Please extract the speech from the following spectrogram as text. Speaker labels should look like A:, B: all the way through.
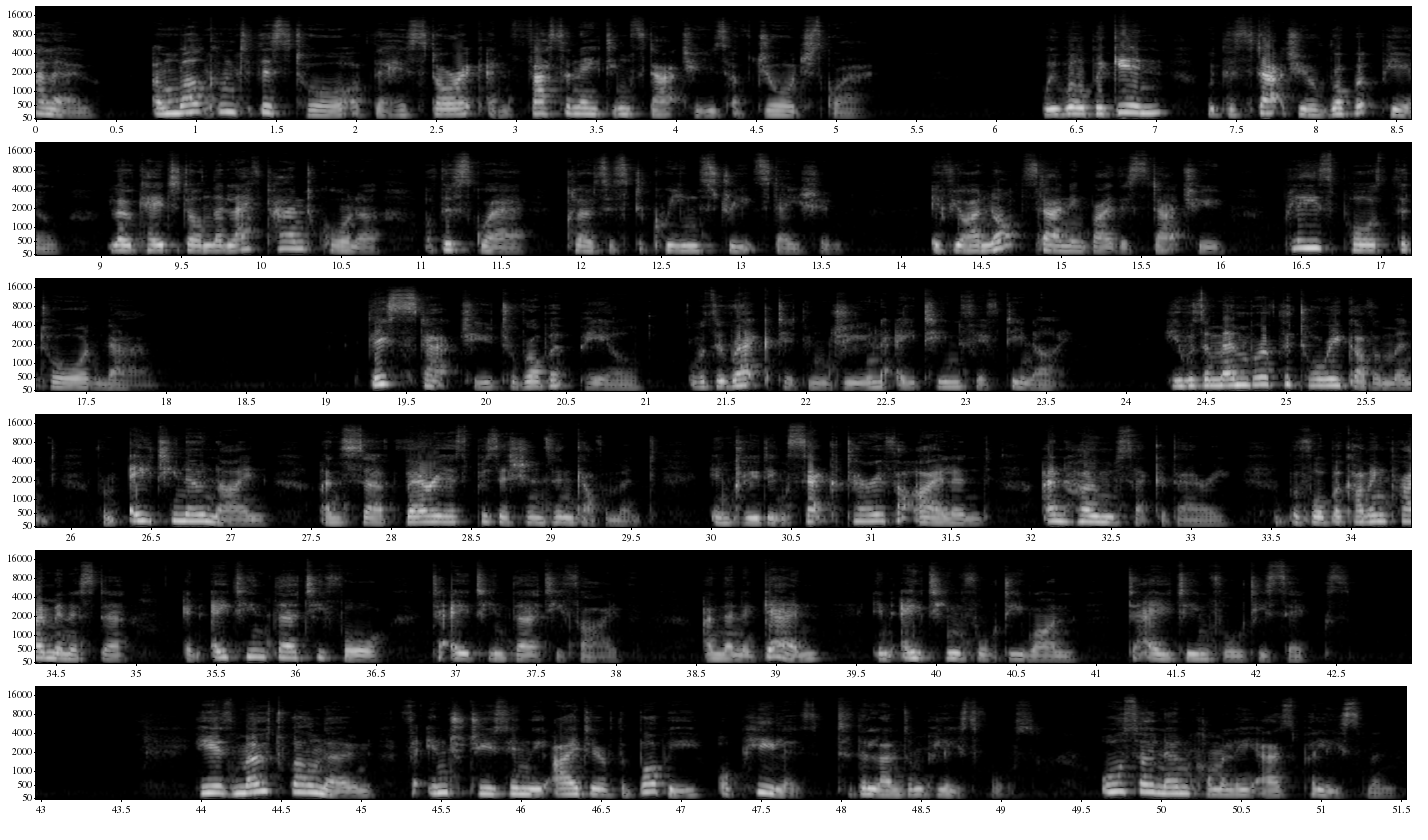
A: Hello, and welcome to this tour of the historic and fascinating statues of George Square. We will begin with the statue of Robert Peel, located on the left hand corner of the square closest to Queen Street Station. If you are not standing by this statue, please pause the tour now. This statue to Robert Peel was erected in June 1859. He was a member of the Tory government from 1809 and served various positions in government, including Secretary for Ireland and Home Secretary, before becoming Prime Minister in 1834 to 1835, and then again in 1841 to 1846. He is most well known for introducing the idea of the bobby or peelers to the London police force, also known commonly as policemen.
